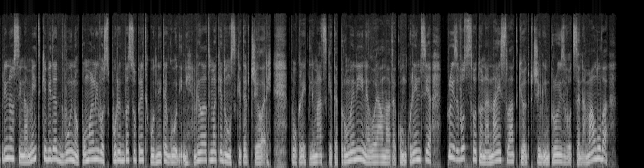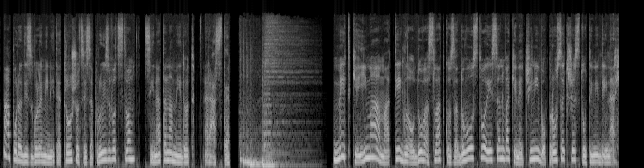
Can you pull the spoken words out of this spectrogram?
приноси на мед ќе бидат двојно помали во споредба со предходните години, велат македонските пчелари. Покрај климатските промени и нелојалната конкуренција, производството на најсладкиот пчелин производ се намалува, а поради зголемените трошоци за производство, цената на медот расте. Мед ке има, ама тегла од ова сладко задоволство есенва ке не чини во просек 600 денари.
